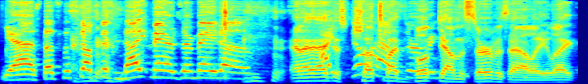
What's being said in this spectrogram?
Yes, that's the stuff that nightmares are made of. And I, I I just still chucked my book down the service alley, like,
